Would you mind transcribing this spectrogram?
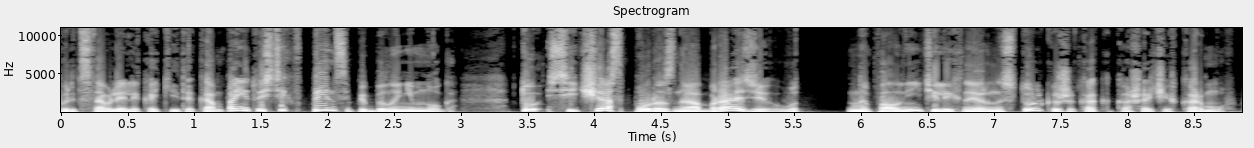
представляли какие-то компании, то есть их, в принципе, было немного, то сейчас по разнообразию вот наполнителей их, наверное, столько же, как и кошачьих кормов.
